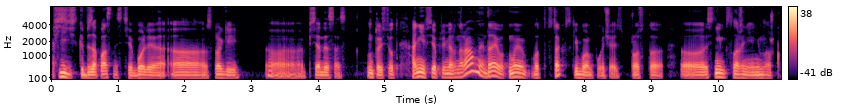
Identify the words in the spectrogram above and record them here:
физической безопасности более а, строгий а, PCI DSS. Ну, то есть вот они все примерно равны, да, и вот мы вот стековский будем получать, просто э, с ним сложнее немножко.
